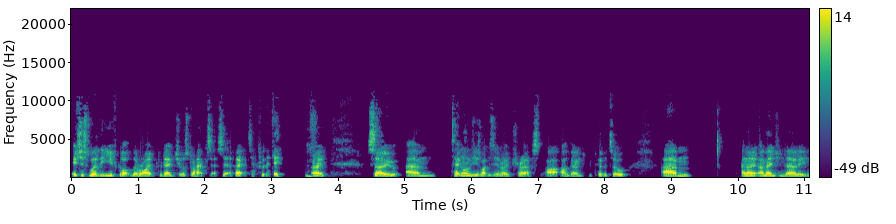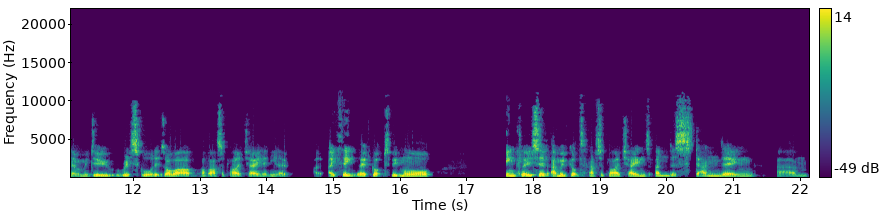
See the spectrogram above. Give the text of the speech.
It's just whether you've got the right credentials to access it effectively, right? So um, technologies like zero trust are, are going to be pivotal. Um, and I, I, mentioned earlier, you know, when we do risk audits of our of our supply chain, and you know, I, I think they've got to be more inclusive, and we've got to have supply chains understanding um,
